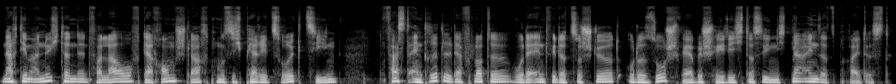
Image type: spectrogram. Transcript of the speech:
Nach dem ernüchternden Verlauf der Raumschlacht muss sich Perry zurückziehen. Fast ein Drittel der Flotte wurde entweder zerstört oder so schwer beschädigt, dass sie nicht mehr einsatzbereit ist.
